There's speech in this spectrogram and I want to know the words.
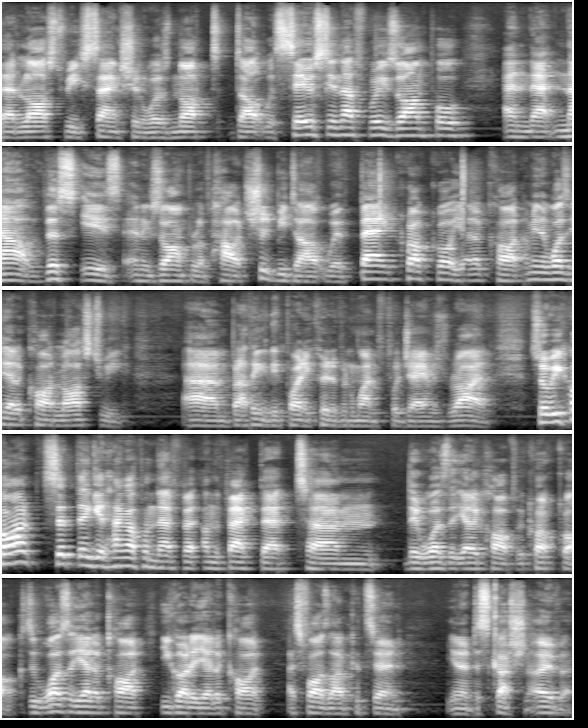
that last week's sanction was not dealt with seriously enough, for example, and that now this is an example of how it should be dealt with. Bag, crocodile, yellow card. I mean, there was a yellow card last week, um, but I think there probably could have been one for James Ryan. So we can't sit there and get hung up on that on the fact that um, there was a yellow card for the crocodile because it was a yellow card. You got a yellow card, as far as I'm concerned. You know, discussion over.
